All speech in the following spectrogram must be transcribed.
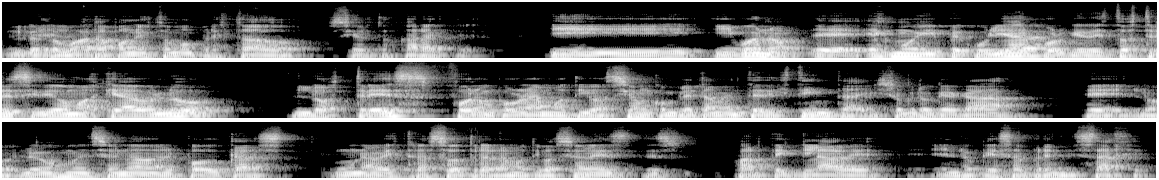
el tomaron. japonés tomó prestado ciertos caracteres. Y, y bueno, eh, es muy peculiar porque de estos tres idiomas que hablo, los tres fueron por una motivación completamente distinta. Y yo creo que acá eh, lo, lo hemos mencionado en el podcast una vez tras otra, la motivación es, es parte clave en lo que es aprendizaje.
